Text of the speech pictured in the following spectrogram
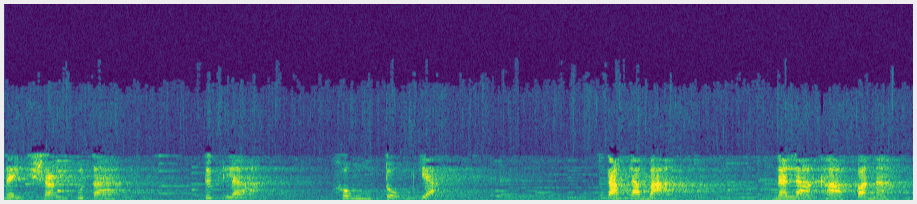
Này sariputta tức là không tổn giảm. Tám la mã nalakapana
